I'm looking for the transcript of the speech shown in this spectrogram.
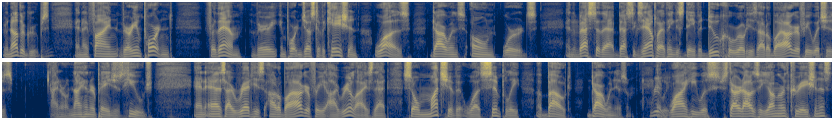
and other groups. Mm-hmm. And I find very important for them, a very important justification was Darwin's own words. And the hmm. best of that, best example, I think, is David Duke, who wrote his autobiography, which is, I don't know, 900 pages, huge. And as I read his autobiography, I realized that so much of it was simply about Darwinism. Really? And why he was started out as a young earth creationist,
